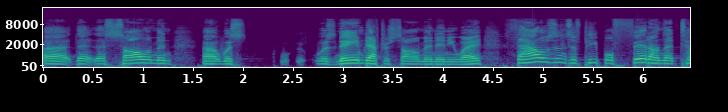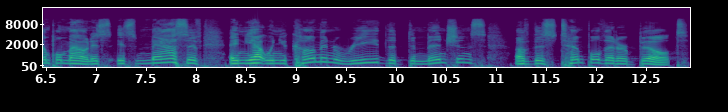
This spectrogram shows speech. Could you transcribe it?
uh, that, that Solomon uh, was was named after Solomon anyway. Thousands of people fit on that Temple Mount. It's, it's massive. And yet, when you come and read the dimensions of this temple that are built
